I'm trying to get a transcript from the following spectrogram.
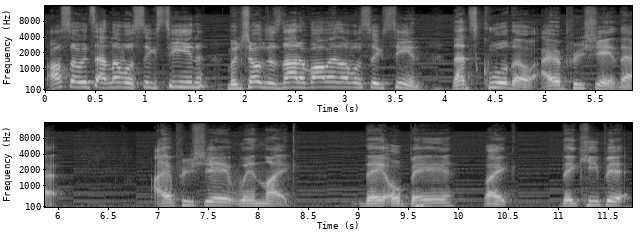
Also, it's at level 16. Machoke does not evolve at level 16. That's cool though, I appreciate that. I appreciate when like, they obey, like, they keep it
